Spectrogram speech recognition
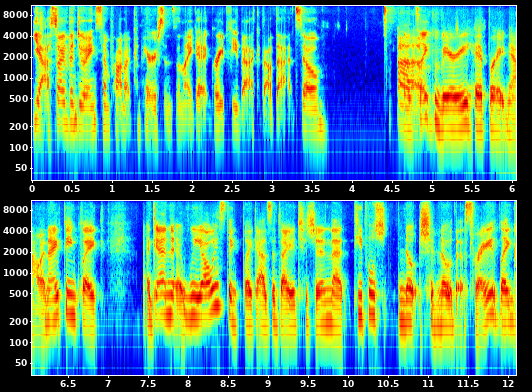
yeah, so I've been doing some product comparisons, and I get great feedback about that. So that's um, like very hip right now. And I think like again, we always think like as a dietitian that people sh- know, should know this, right? Like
